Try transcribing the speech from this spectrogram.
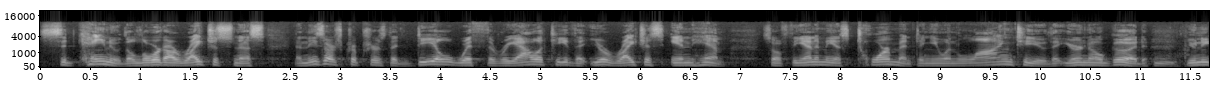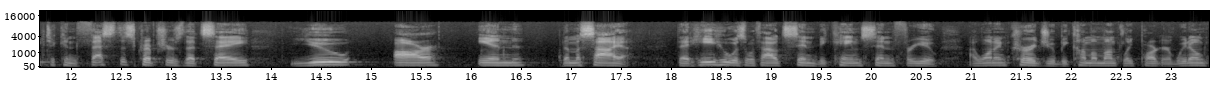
Tzidkenu, the Lord our righteousness. And these are scriptures that deal with the reality that you're righteous in Him. So if the enemy is tormenting you and lying to you that you're no good, you need to confess the scriptures that say you are in the Messiah, that he who was without sin became sin for you. I want to encourage you, become a monthly partner. We don't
